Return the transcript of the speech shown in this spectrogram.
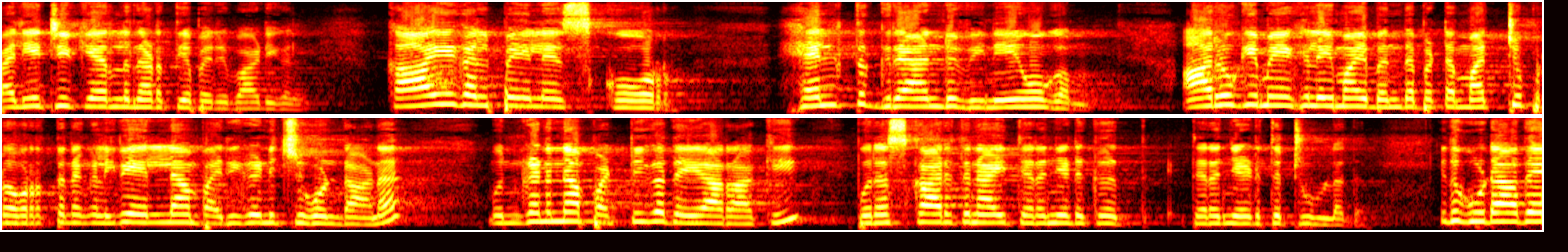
പലിയേറ്റീവ് കെയറിൽ നടത്തിയ പരിപാടികൾ കായകൽപ്പയിലെ സ്കോർ ഹെൽത്ത് ഗ്രാൻഡ് വിനിയോഗം ആരോഗ്യ മേഖലയുമായി ബന്ധപ്പെട്ട മറ്റു പ്രവർത്തനങ്ങൾ ഇവയെല്ലാം പരിഗണിച്ചുകൊണ്ടാണ് മുൻഗണനാ പട്ടിക തയ്യാറാക്കി പുരസ്കാരത്തിനായി തിരഞ്ഞെടുക്ക തിരഞ്ഞെടുത്തിട്ടുള്ളത്. ഇതുകൂടാതെ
